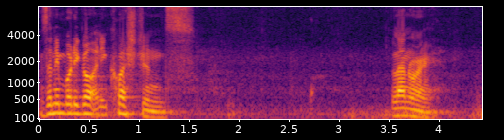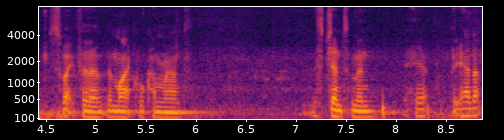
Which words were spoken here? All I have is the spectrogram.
Has anybody got any questions? Lanre, just wait for the, the mic will come around. This gentleman here, put your hand up.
